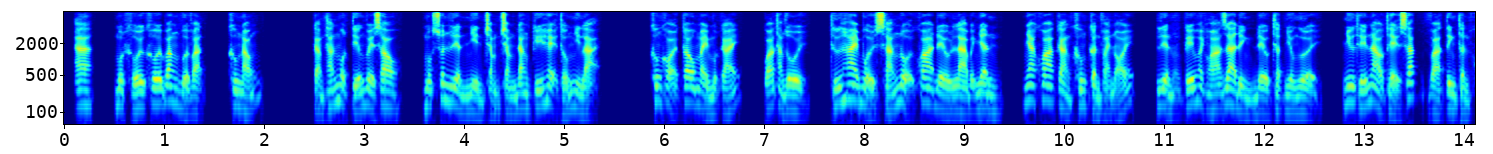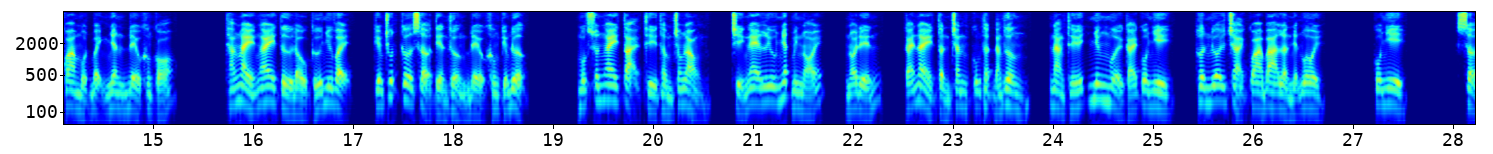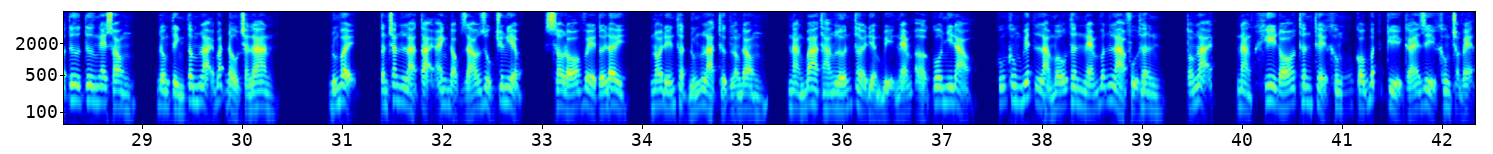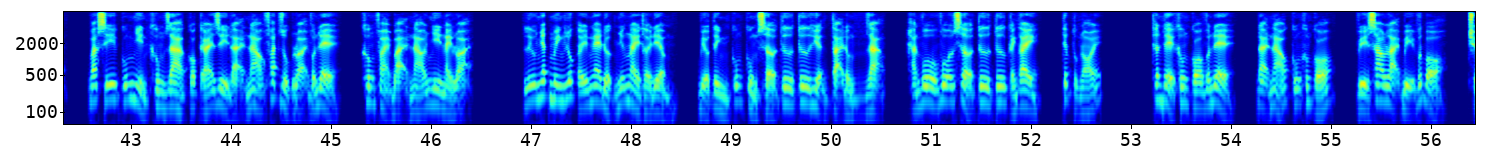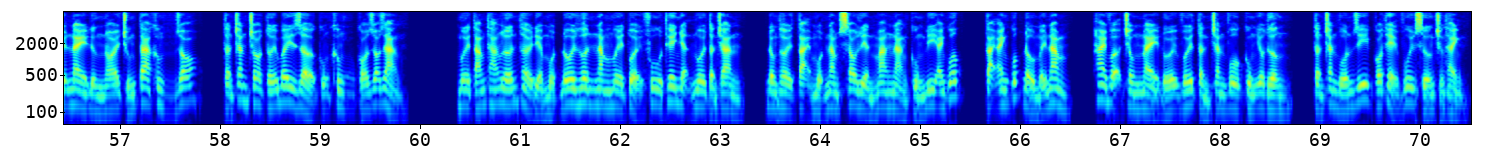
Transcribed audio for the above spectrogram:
A, một khối khối băng vừa vặn, không nóng. Cảm thán một tiếng về sau một xuân liền nhìn chằm chằm đăng ký hệ thống nhìn lại. Không khỏi cau mày một cái, quá thảm rồi, thứ hai buổi sáng nội khoa đều là bệnh nhân, nha khoa càng không cần phải nói, liền kế hoạch hóa gia đình đều thật nhiều người, như thế nào thể sắc và tinh thần khoa một bệnh nhân đều không có tháng này ngay từ đầu cứ như vậy, kiếm chút cơ sở tiền thưởng đều không kiếm được. Một xuân ngay tại thì thầm trong lòng, chỉ nghe lưu nhất minh nói nói đến, cái này tần chăn cũng thật đáng thương, nàng thế nhưng mười cái cô nhi, hơn nữa trải qua ba lần nhận nuôi. Cô nhi. Sở tư tư nghe xong, đồng tình tâm lại bắt đầu tràn lan. Đúng vậy, tần chăn là tại anh đọc giáo dục chuyên nghiệp, sau đó về tới đây, nói đến thật đúng là thực long đong, nàng ba tháng lớn thời điểm bị ném ở cô nhi đảo, cũng không biết là mẫu thân ném vẫn là phụ thân, tóm lại, nàng khi đó thân thể không có bất kỳ cái gì không trọn vẹn, bác sĩ cũng nhìn không ra có cái gì đại não phát dục loại vấn đề không phải bại não nhi này loại. Lưu nhất minh lúc ấy nghe được những ngày thời điểm, biểu tình cũng cùng sở tư tư hiện tại đồng dạng, hắn vô vô sở tư tư cánh tay, tiếp tục nói. Thân thể không có vấn đề, đại não cũng không có, vì sao lại bị vứt bỏ? Chuyện này đừng nói chúng ta không rõ, tần chăn cho tới bây giờ cũng không có rõ ràng. Mười tám tháng lớn thời điểm một đôi hơn năm mươi tuổi phu thê nhận nuôi tần chăn đồng thời tại một năm sau liền mang nàng cùng đi anh quốc. Tại anh quốc đầu mấy năm, hai vợ chồng này đối với tần chăn vô cùng yêu thương, tần chăn vốn dĩ có thể vui sướng trưởng thành.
